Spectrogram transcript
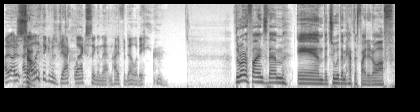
I, I, So- I all I think of is Jack Black singing that in High Fidelity. The runner finds them, and the two of them have to fight it off.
